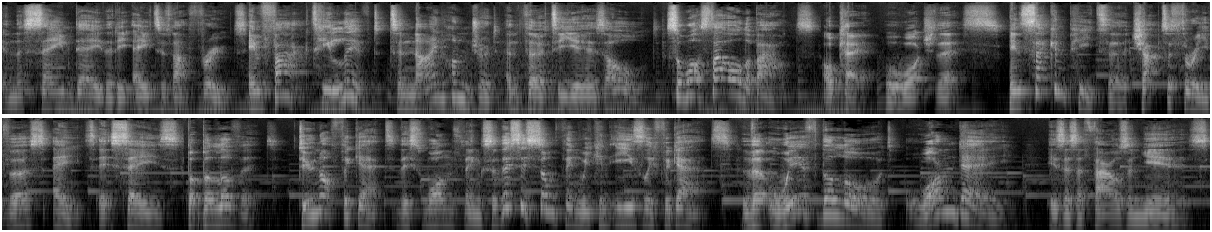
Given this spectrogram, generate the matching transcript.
in the same day that he ate of that fruit. In fact, he lived to 930 years old. So what's that all about? Okay, we'll watch this. In 2 Peter chapter 3 verse 8 it says, But beloved, do not forget this one thing. So this is something we can easily forget. That with the Lord, one day is as a thousand years,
